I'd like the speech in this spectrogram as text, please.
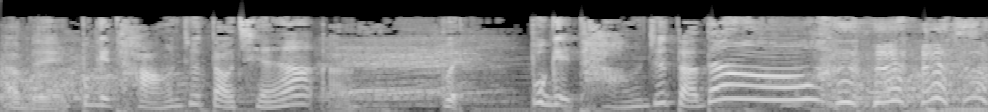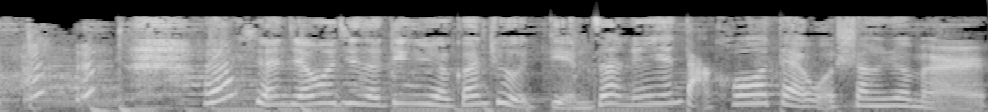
啊不对，不给糖就捣钱啊，不对，不给糖就捣蛋哦。好啦，喜欢节目记得订阅、关注、点赞、留言、打 call，带我上热门儿。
